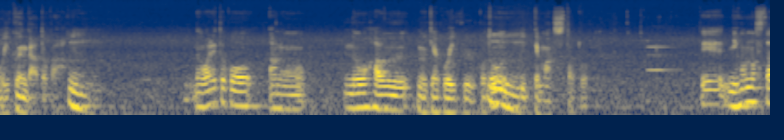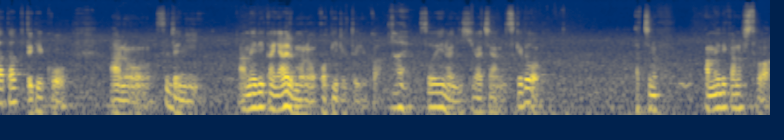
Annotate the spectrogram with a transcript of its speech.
を行くんだとか、うん。割とこうあのノウハウの逆を行くことを言ってましたと。で日本のスタートアップって結構あのすでにアメリカにあるものをコピるというかはい。そういうのに行きがちなんですけどあっちのアメリカの人は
